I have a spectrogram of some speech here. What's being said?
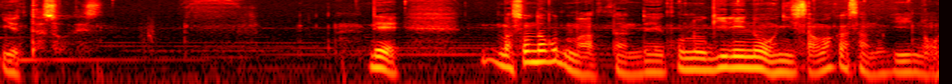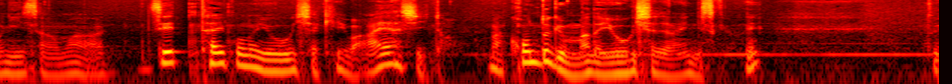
言ったそうです。で、まあ、そんなこともあったんでこの義理のお兄さん若さんの義理のお兄さんは絶対この容疑者 K は怪しいと。まあ、この時もまだ容疑者じゃないんですけどね。と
